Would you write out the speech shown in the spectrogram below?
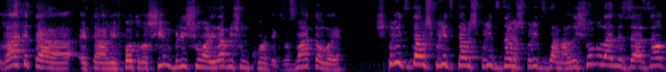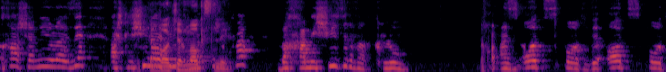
רק את, ה, את העריפות ראשים, בלי שום עלילה, בלי שום קונטקסט. אז מה אתה רואה? שפריץ דם, שפריץ דם, שפריץ דם, שפריץ דם. הראשון אולי מזעזע אותך, השני אולי זה, השלישי אולי... של מוקסלי. בחמישי זה כבר כלום. נכון. אז עוד spot ועוד spot,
